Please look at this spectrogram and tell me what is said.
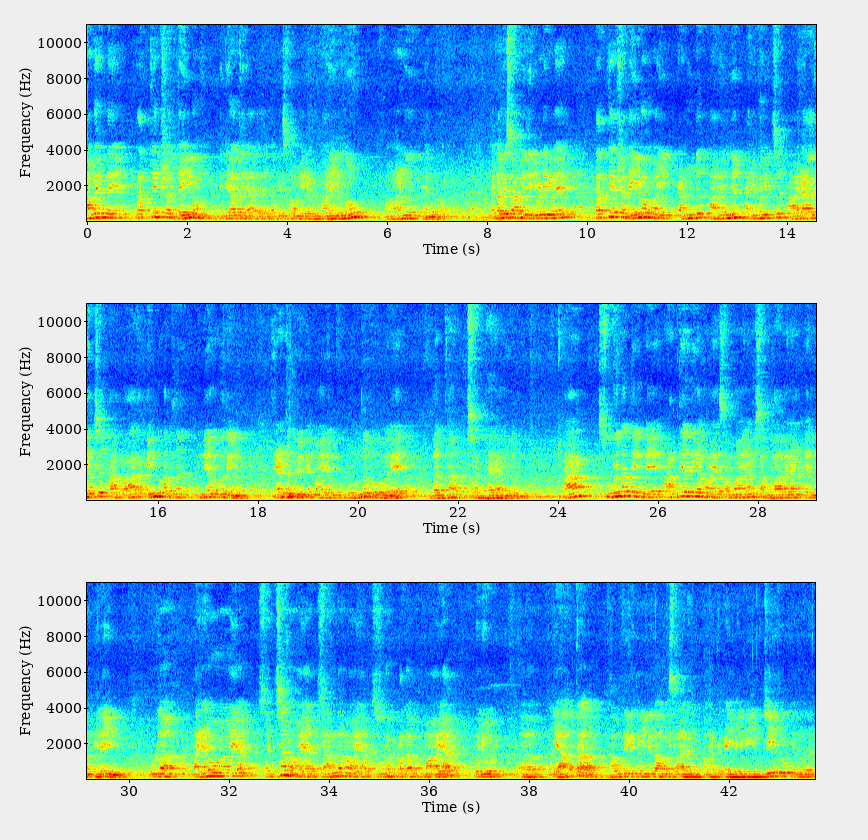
അവരുടെ പ്രത്യക്ഷ ദൈവം വിദ്യാർത്ഥിരാജ ചട്ടമ്പിസ്വാമികൾ ആയിരുന്നു ആണ് എന്നതാണ്. ചട്ടമ്പിസ്വാമി തിരുവടികളെ പ്രത്യക്ഷ ദൈവമായി കണ്ട് അറിഞ്ഞ് അനുഭവിച്ച് ആരാധിച്ച് ആ പാത പിന്തുടർന്ന് മുന്നേറുന്നതിൽ രണ്ട് ഗുരുക്കന്മാരും ഒന്നുപോലെ ബദ്ധ ശ്രദ്ധരായിരുന്നു ആ സുഹൃതത്തിന്റെ ആത്യന്തികമായ സമ്മാനം സംഭാവന എന്ന നിലയിൽ ഉള്ള പരമമായ സ്വച്ഛമായ ശാന്തമായ സുഖപ്രദമായ ഒരു യാത്ര ഭൗതിക ജീവിതാവസാനം അവർക്ക് കൈവരികയും ചെയ്തു എന്നത്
